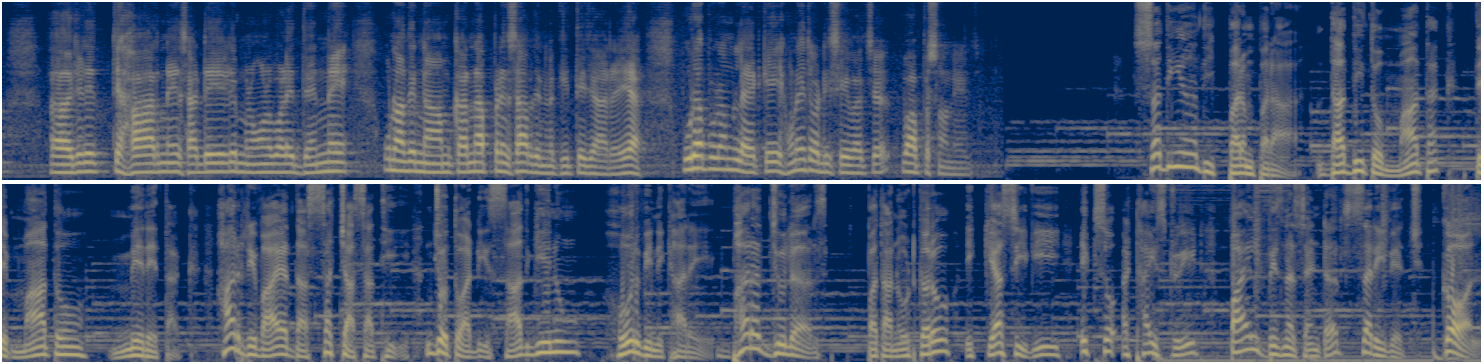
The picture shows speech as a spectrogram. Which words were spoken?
ਜਿਹੜੇ ਤਿਹਾਰ ਨੇ, ਸਾਡੇ ਜਿਹੜੇ ਮਨਾਉਣ ਵਾਲੇ ਦਿਨ ਨੇ, ਉਹਨਾਂ ਦੇ ਨਾਮਕਰਨ ਆਪਣੇ ਹਿਸਾਬ ਦੇ ਨਾਲ ਕੀਤੇ ਜਾ ਰਹੇ ਆ। ਪੂਰਾ ਪ੍ਰੋਗਰਾਮ ਲੈ ਕੇ ਹੁਣੇ ਤੁਹਾਡੀ ਸੇਵਾ 'ਚ ਵਾਪਸ ਆਉਣੇ ਆ ਜੀ। ਸਦੀਆਂ ਦੀ ਪਰੰਪਰਾ, ਦਾਦੀ ਤੋਂ ਮਾਂ ਤੱਕ ਤੇ ਮਾਂ ਤੋਂ ਮੇਰੇ ਤੱਕ। ਹਰ ਰਿਵਾਇਤ ਦਾ ਸੱਚਾ ਸਾਥੀ, ਜੋ ਤੁਹਾਡੀ ਸਾਦਗੀ ਨੂੰ ਹੋਰ ਵੀ ਨਿਖਾਰੇ। ਭਾਰਤ ਜੁਐਲਰਸ, ਪਤਾ ਨੋਟ ਕਰੋ 8120 128 street, Payal business centre, Surrey ਵਿੱਚ। ਕਾਲ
